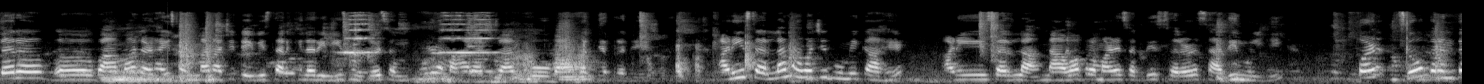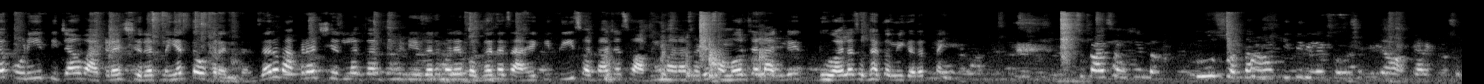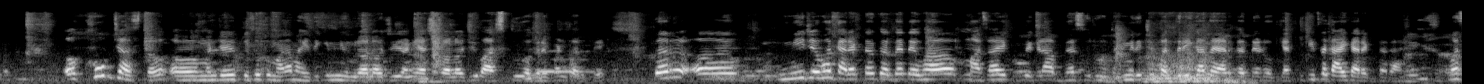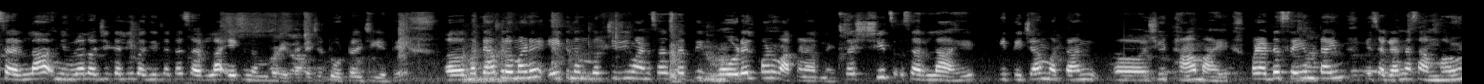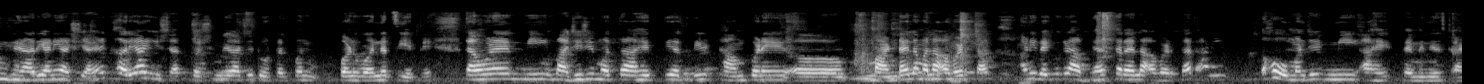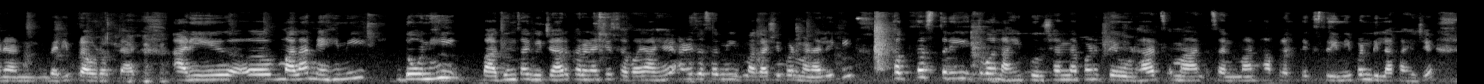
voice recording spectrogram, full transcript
तर वामा लढाई सन्मानाची तेवीस तारखेला रिलीज होतोय संपूर्ण महाराष्ट्रात गोवा मध्य प्रदेश. आणि सरला नावाची भूमिका आहे. आणि सरला नावाप्रमाणेच अगदी सरळ साधी मुलगी. पण जोपर्यंत कोणी तिच्या वाकड्यात शिरत नाहीये तोपर्यंत. जर वाकड्यात शिरलं तर तुम्ही टीजरमध्ये बघतच आहे की ती स्वतःच्या स्वाभिमानासाठी समोरच्याला अगदी धुवायला सुद्धा कमी करत नाही तू स्वतः किती रिलेट करू शकते या कॅरेक्टरसोबत खूप जास्त. म्हणजे जसं तुम्हाला माहिती आहे की मी न्यूरोलॉजी आणि ॲस्ट्रॉलॉजी वास्तू वगैरे पण करते. तर मी जेव्हा कॅरेक्टर करते तेव्हा माझा एक वेगळा अभ्यास सुरू होतो की मी तिची पत्रिका तयार करते डोक्यात की तिचं काय कॅरेक्टर आहे. मग सरला न्यूरोलॉजिकली बघितलं तर सरला एक नंबर येते त्याची टोटल जी येते. मग त्याप्रमाणे एक नंबरची जी माणसं असतात ती मॉडेल पण वाकणार नाही. तशीच सरला आहे की तिच्या मतांशी ठाम आहे. पण ॲट द सेम टाइम ती सगळ्यांना सांभाळून घेणारी आणि अशी आहे. आणि खऱ्या आयुष्यात काश्मीराची टोटल पण पण वनच येते. त्यामुळे मी माझी जी मतं आहेत ती अगदी ठामपणे मांडायला मला आवडतात आणि वेगवेगळे अभ्यास करायला आवडतात. आणि हो म्हणजे मी आहे फेमिनिस्ट आणि I am very proud of that आणि मला नेहमी दोन्ही बाजूंचा विचार करण्याची सवय आहे. आणि जसं मी मगाशी पण म्हणाले की फक्त स्त्रीत्व नाही पुरुषांना पण तेवढाच मान सन्मान हा प्रत्येक स्त्रीनी पण दिला पाहिजे.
